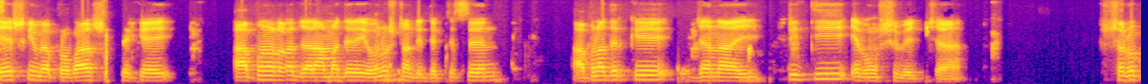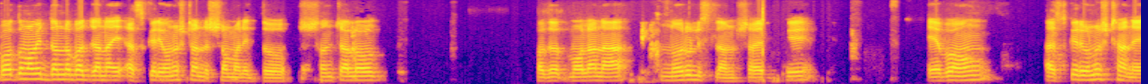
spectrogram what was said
দেশ কিংবা প্রবাস থেকে আপনারা যারা আমাদের এই অনুষ্ঠানটি দেখতেছেন, আপনাদেরকে জানাই প্রীতি এবং শুভেচ্ছা। সর্বপ্রথম আমি ধন্যবাদ জানাই আজকের অনুষ্ঠানের সম্মানিত সঞ্চালক হজরত মৌলানা নুরুল ইসলাম সাহেবকে এবং আজকের অনুষ্ঠানে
